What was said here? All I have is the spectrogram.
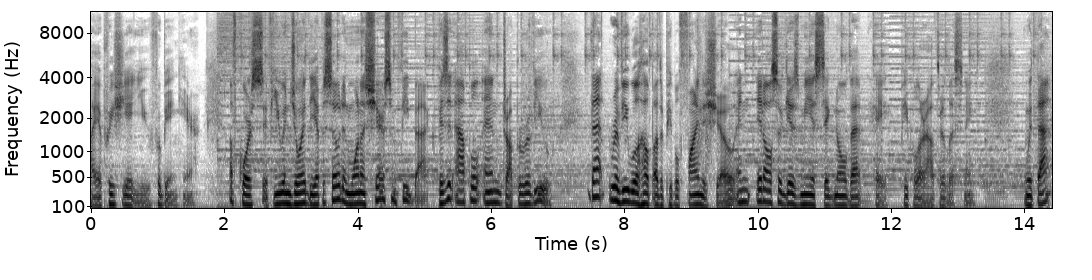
I appreciate you for being here. Of course, if you enjoyed the episode and want to share some feedback, visit Apple and drop a review. That review will help other people find the show, and it also gives me a signal that, hey, people are out there listening. And with that,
